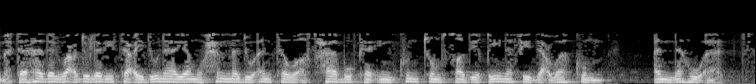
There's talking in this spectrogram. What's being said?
متى هذا الوعد الذي تعدنا يا محمد أنت وأصحابك إن كنتم صادقين في دعواكم أنه آت؟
